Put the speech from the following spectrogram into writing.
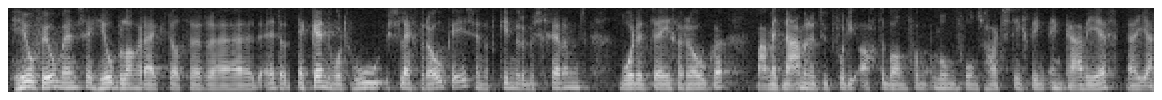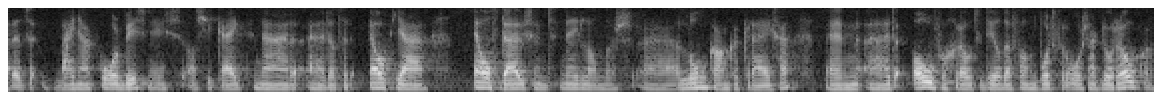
heel veel mensen heel belangrijk dat er uh, dat erkend wordt hoe slecht roken is en dat kinderen beschermd worden tegen roken. Maar met name natuurlijk voor die achterban van Longfonds, Hartstichting en KWF. Uh, ja, dat is bijna core business. Als je kijkt naar dat er elk jaar 11.000 Nederlanders longkanker krijgen. En het overgrote deel daarvan wordt veroorzaakt door roken.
